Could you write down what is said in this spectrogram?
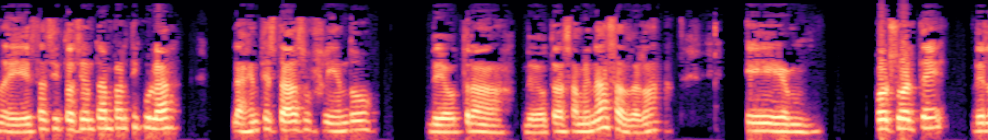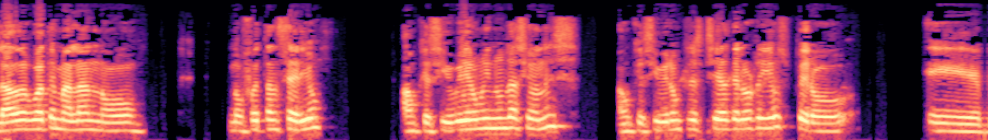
de esta situación tan particular, la gente estaba sufriendo de otra, de otras amenazas, ¿verdad? Eh, por suerte, del lado de Guatemala no, no fue tan serio, aunque sí hubieron inundaciones, aunque sí hubieron crecidas de los ríos, pero eh,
